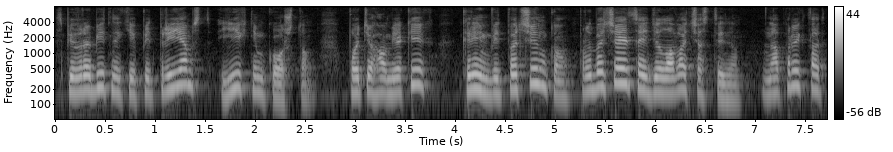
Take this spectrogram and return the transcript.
співробітників підприємств їхнім коштом, протягом яких, крім відпочинку, передбачається і ділова частина, наприклад,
